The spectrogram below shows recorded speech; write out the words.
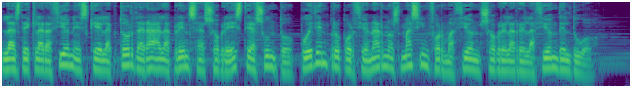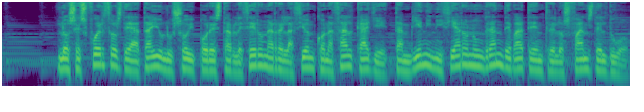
Las declaraciones que el actor dará a la prensa sobre este asunto pueden proporcionarnos más información sobre la relación del dúo. Los esfuerzos de Atay Ulusoy por establecer una relación con Azal Calle también iniciaron un gran debate entre los fans del dúo.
